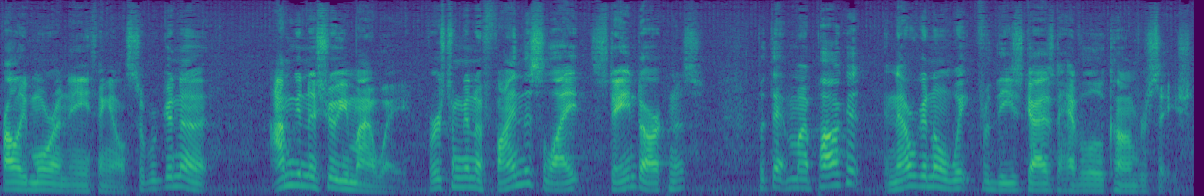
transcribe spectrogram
Probably more than anything else. So we're gonna... I'm gonna show you my way. First I'm gonna find this light, stay in darkness, put that in my pocket, and now we're gonna wait for these guys to have a little conversation.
